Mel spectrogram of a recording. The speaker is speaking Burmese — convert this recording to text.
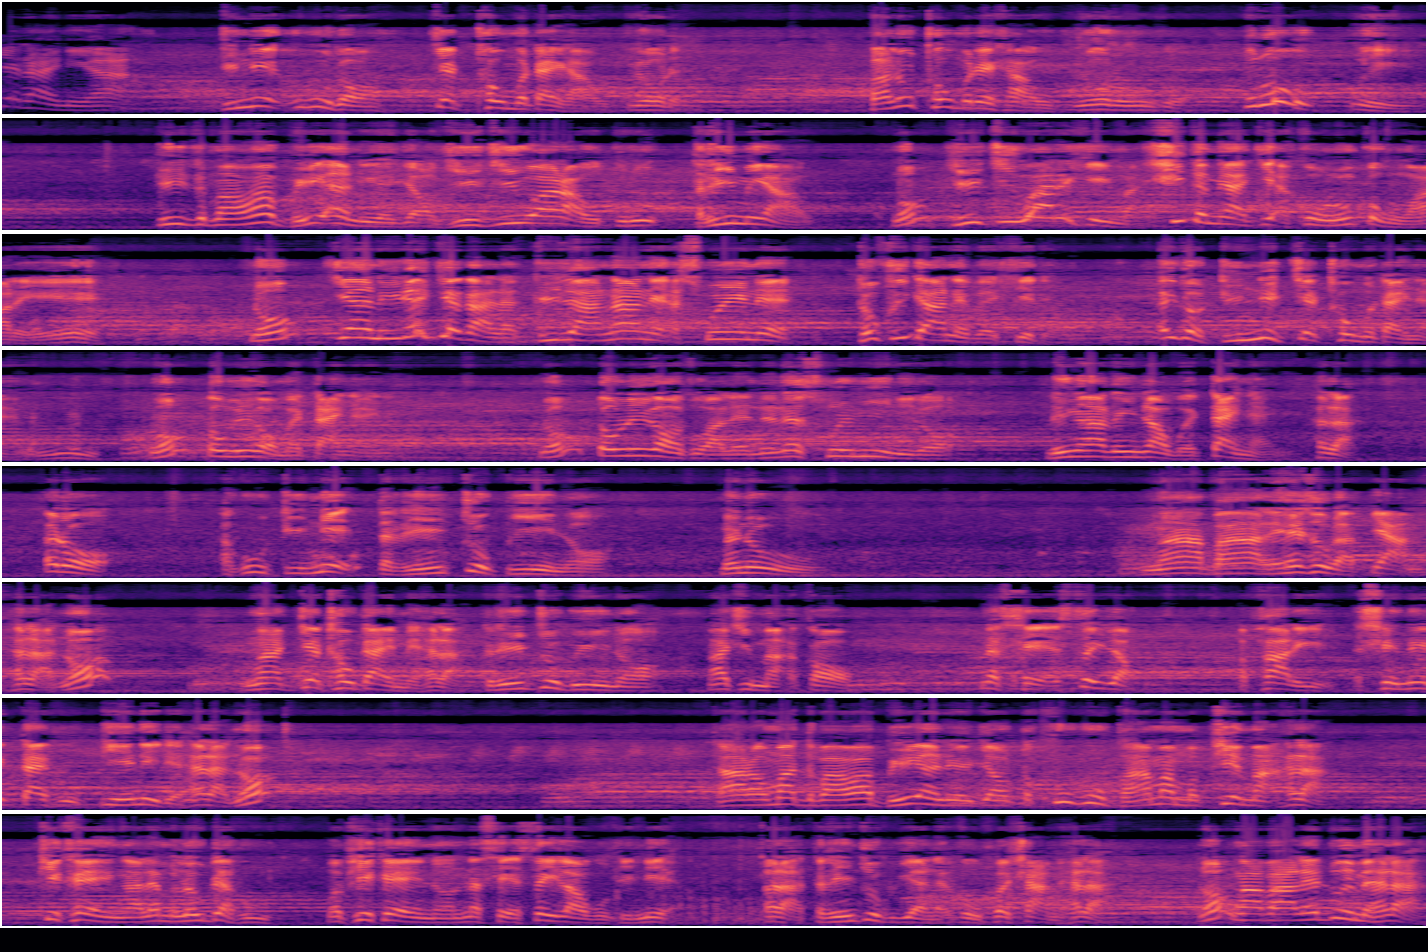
ကြက်တိုင်းတွေကဒီနေ့ဥပတော်ကြက်ထုံမတိုက်တာကိုပြောတယ်ဘာလို့ထုံမတိုက်တာကိုပြောတော့ဆိုတော့သူတို့ဟေးဒီသမာဝဘေးအန္တရာယ်ကြောင့်ရေကြီးသွားတာကိုသူတို့သတိမရဘူးနော်ရေကြီးသွားတဲ့ချိန်မှာရှိသမျှကြက်အကုန်လုံးကုန်သွားတယ်နော်ကြံနေတဲ့ကြက်ကလည်းဂီလာနာနဲ့အဆွေးနဲ့ဒုက္ခိတနဲ့ပဲဖြစ်တယ်အဲ့တော့ဒီနေ့ကြက်ထုံမတိုက်နိုင်ဘူးနော်သုံးလေးကောင်ပဲတိုက်နိုင်တယ်နော်သုံးလေးကောင်ဆိုတာလည်းနည်းနည်းဆွေးမိနေတော့လင်းကားသိန်းလောက်ပဲတိုက်နိုင်တယ်ဟုတ်လားအဲ့တော့ အခုဒီနေ့သတရင်ကျွတ်ပြီးရင်တော့မင်းတို့ငါဘာလဲဆိုတာပြမယ်ဟဲ့လားနော်ငါကြက်ထုတ်တိုက်မယ်ဟဲ့လားသတရင်ကျွတ်ပြီးရင်တော့ငါချီမှာအကောင်20အစိတ်လောက်အဖတွေအရှင်နဲ့တိုက်ဖို့ပြင်းနေတယ်ဟဲ့လားနော်ဒါတော့မှတဘာဝဘေးအန္တရာယ်ကြောင့်တစ်ခုခုဘာမှမဖြစ်မှဟဲ့လားဖြစ်ခဲ့ရင်ငါလည်းမလုပ်တတ်ဘူးမဖြစ်ခဲ့ရင်တော့20အစိတ်လောက်ကိုဒီနေ့ဟဲ့လားသတရင်ကျွတ်ပြီးရတယ်အခုဖွက်ချမယ်ဟဲ့လားနော်ငါဘာလဲတွေ့မယ်ဟဲ့လား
